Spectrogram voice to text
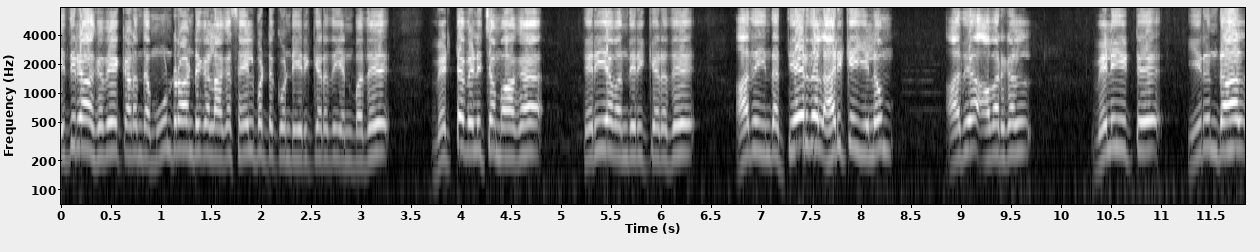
எதிராகவே கடந்த மூன்றாண்டுகளாக செயல்பட்டு கொண்டு இருக்கிறது என்பது வெட்ட வெளிச்சமாக தெரிய வந்திருக்கிறது. அது இந்த தேர்தல் அறிக்கையிலும் அது அவர்கள் வெளியிட்டு இருந்தால்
